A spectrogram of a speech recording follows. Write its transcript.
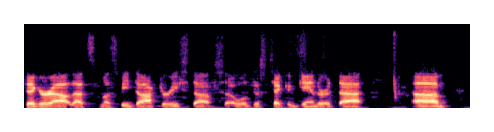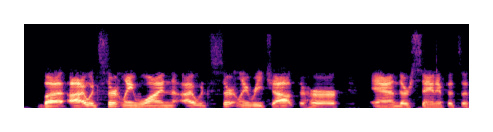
figure out that's must be doctory stuff. So we'll just take a gander at that. Um, but I would certainly one I would certainly reach out to her. And they're saying if it's a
